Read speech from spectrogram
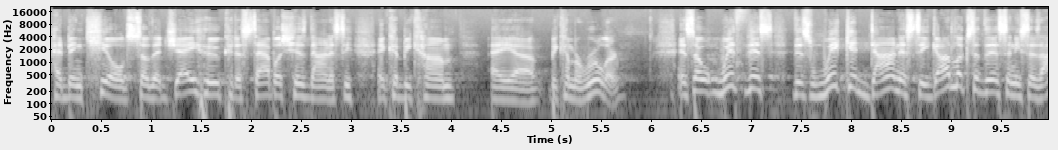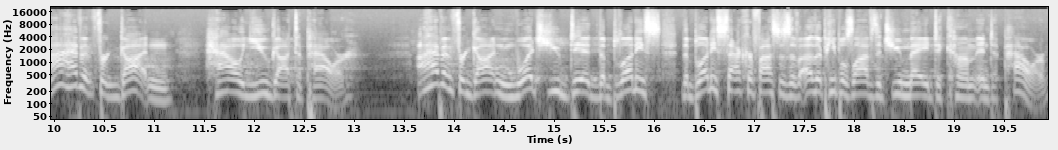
had been killed so that Jehu could establish his dynasty and could become a, uh, become a ruler. And so, with this, this wicked dynasty, God looks at this and he says, I haven't forgotten how you got to power. I haven't forgotten what you did, the bloody, the bloody sacrifices of other people's lives that you made to come into power.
